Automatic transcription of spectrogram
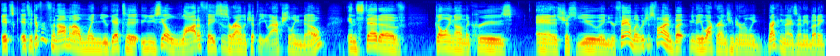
It's it's a different phenomenon when you get to you see a lot of faces around the ship that you actually know, instead of going on the cruise and it's just you and your family, which is fine. But you know, you walk around the ship, you don't really recognize anybody.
